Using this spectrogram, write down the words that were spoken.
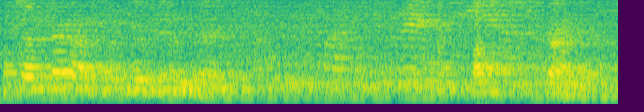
First standard or second standard? First standard.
